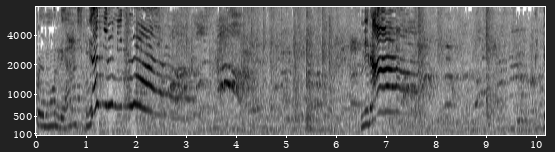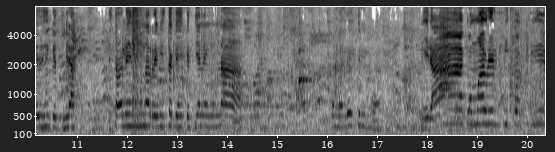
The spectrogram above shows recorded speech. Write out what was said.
¿Cómo le hace? Mira, mira, mira. Mira. Es que dicen que, mira, estaba leyendo en una revista que, que tienen una como eléctrico. Mira cómo abre el pico aquí.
